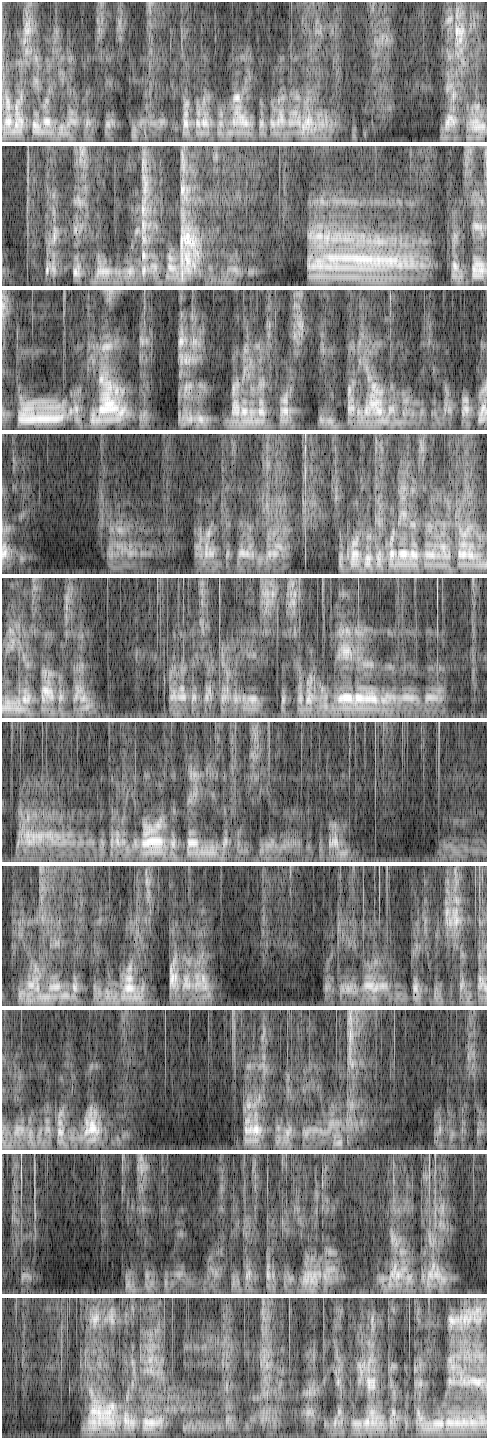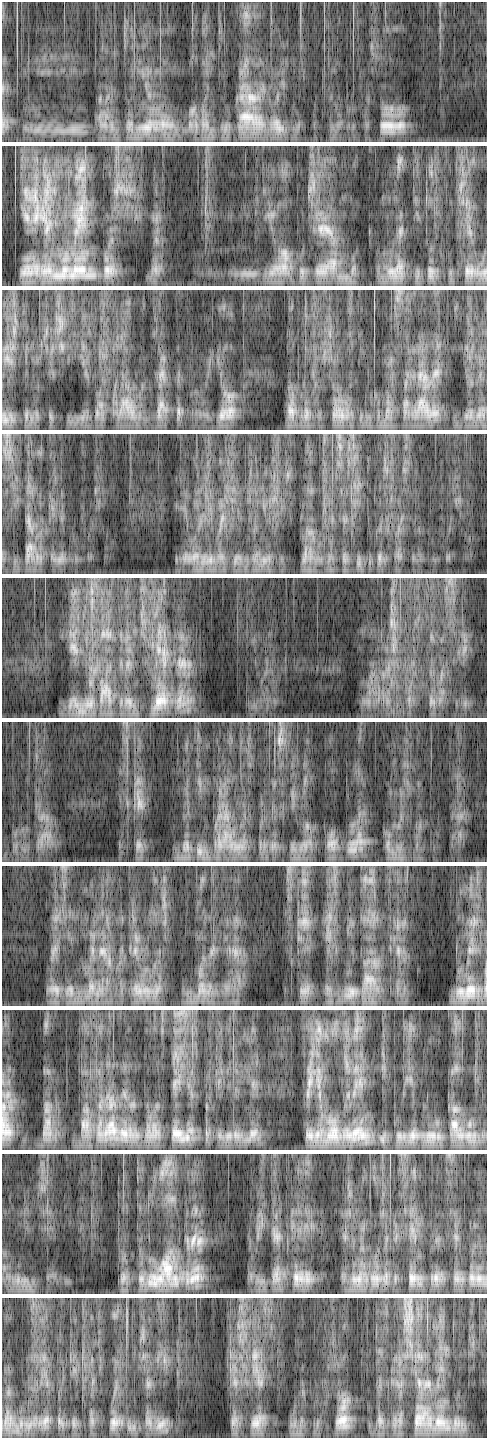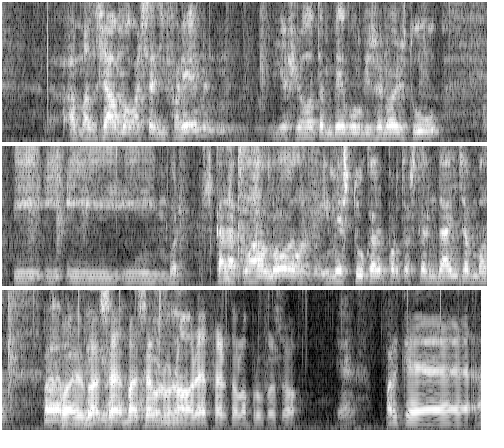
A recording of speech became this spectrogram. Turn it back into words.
No m'ho sé imaginar, Francesc, eh, tota la tornada i tota l'anada No, no. Anar sol és molt dur, eh? és molt dur. És molt dur. Uh, Francesc, tu, al final, va haver un esforç imperial de molt de gent del poble, Sí. uh, abans d'arribar... Suposo que quan eres a Calarumí ja estava passant, a netejar carrers, de sabarromera, de, de, de, de, de treballadors, de tennis, de policies, de, de tothom. Mm, finalment, després d'un glòria espaterrant, perquè no, penso que en 60 anys no hi ha hagut una cosa igual, pares poder fer la, la professor. Sí. Quin sentiment m'expliques perquè jo... Brutal, brutal, perquè... No, perquè mm, ja pujant cap a Can Noguera, mm, a l'Antonio el van trucar, no, no es pot fer la professor, i en aquell moment, pues, bueno, jo potser amb, amb una actitud potser egoista, no sé si és la paraula exacta, però jo la professor la tinc com a sagrada i jo necessitava aquella professor. I llavors li vaig dir, Antonio, sisplau, necessito que es faci la professor. I ell ho va transmetre i bueno, la resposta va ser brutal. És que no tinc paraules per descriure el poble com es va portar. La gent m'anava treure l'espuma d'allà. És que és brutal, és que només va, va, va parar de, de les teies perquè evidentment feia molt de vent i podia provocar algun, algun incendi. Però tot l'altre, de veritat que és una cosa que sempre, sempre en recordaré perquè vaig poder aconseguir que es fes una professor. Desgraciadament, doncs, amb el Jaume va ser diferent i això també, vulguis o no, és dur i, i, i, i bueno, doncs cada qual, no? I més tu que portes tant d'anys amb el... Para, Pues va, ser, va ser un honor, eh, fer-te la professor, Eh? perquè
